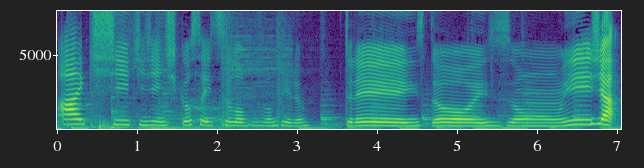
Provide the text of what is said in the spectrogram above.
Ai, que chique, gente. Gostei de ser lobo vampiro. 3, 2, 1 e já!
